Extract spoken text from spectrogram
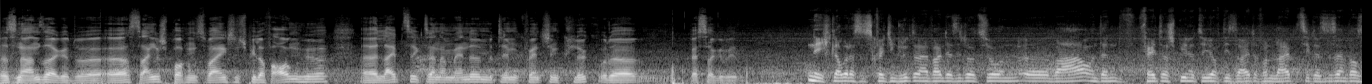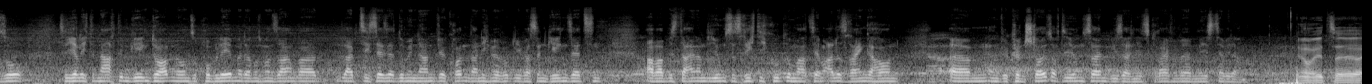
Das ist eine Ansage. Du äh, hast es angesprochen, es war eigentlich ein Spiel auf Augenhöhe. Äh, Leipzig dann am Ende mit dem Quäntchen Glück oder besser gewesen? Nee, ich glaube, dass das Quäntchen Glück dann einfach in der Situation äh, war und dann fällt das Spiel natürlich auf die Seite von Leipzig. Das ist einfach so. Sicherlich nach dem Gegentor hatten wir unsere Probleme. Da muss man sagen, war Leipzig sehr, sehr dominant. Wir konnten da nicht mehr wirklich was entgegensetzen. Aber bis dahin haben die Jungs das richtig gut gemacht. Sie haben alles reingehauen ähm, und wir können stolz auf die Jungs sein. Wie gesagt, jetzt greifen wir im nächsten Jahr wieder an. Ja, jetzt, äh,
